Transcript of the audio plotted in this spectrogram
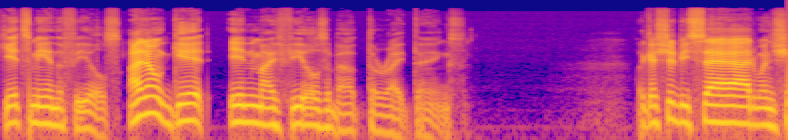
gets me in the feels. I don't get in my feels about the right things. Like I should be sad when sh-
